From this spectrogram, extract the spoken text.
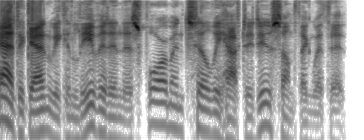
and again, we can leave it in this form until we have to do something with it.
